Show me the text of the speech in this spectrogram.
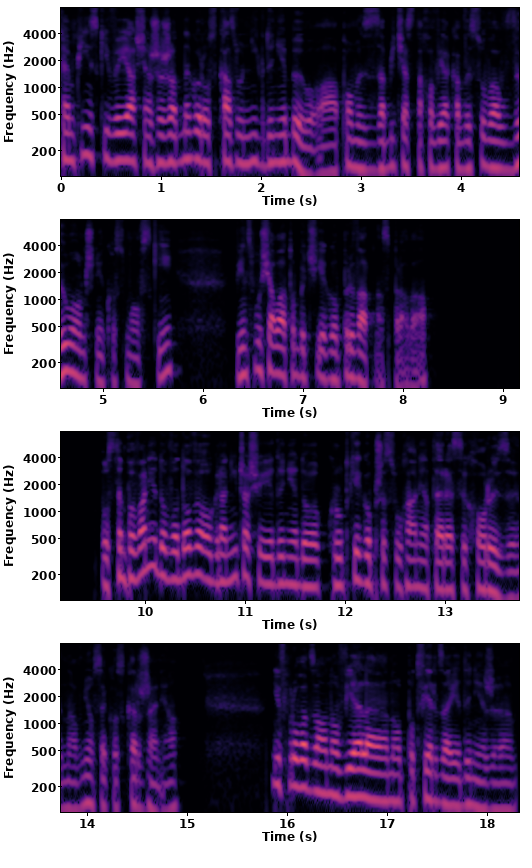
Kępiński wyjaśnia, że żadnego rozkazu nigdy nie było, a pomysł zabicia Stachowiaka wysuwał wyłącznie Kosmowski, więc musiała to być jego prywatna sprawa. Postępowanie dowodowe ogranicza się jedynie do krótkiego przesłuchania Teresy Choryzy na wniosek oskarżenia. Nie wprowadza ono wiele, no potwierdza jedynie, że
